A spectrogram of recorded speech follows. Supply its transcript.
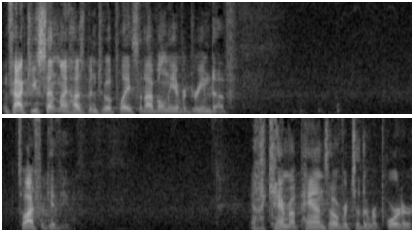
In fact, you sent my husband to a place that I've only ever dreamed of. So I forgive you. And the camera pans over to the reporter,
